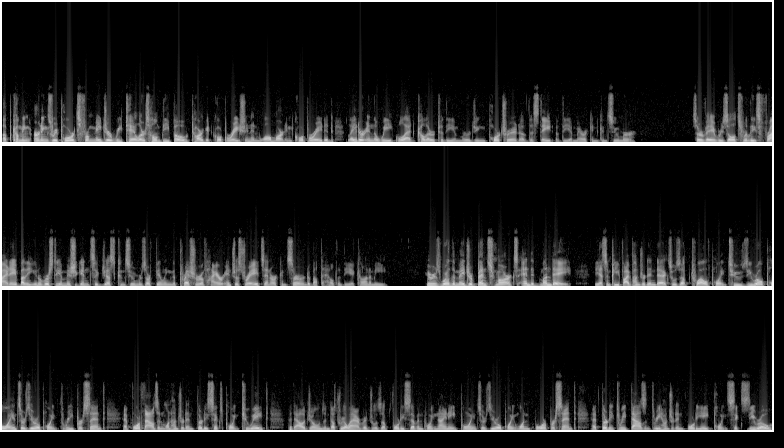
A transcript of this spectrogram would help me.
Upcoming earnings reports from major retailers Home Depot, Target Corporation, and Walmart Incorporated later in the week will add color to the emerging portrait of the state of the American consumer. Survey results released Friday by the University of Michigan suggest consumers are feeling the pressure of higher interest rates and are concerned about the health of the economy. Here is where the major benchmarks ended Monday. The S&P 500 index was up 12.20 points or 0.3% at 4136.28 the Dow Jones Industrial Average was up 47.98 points or 0.14% at 33,348.60.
